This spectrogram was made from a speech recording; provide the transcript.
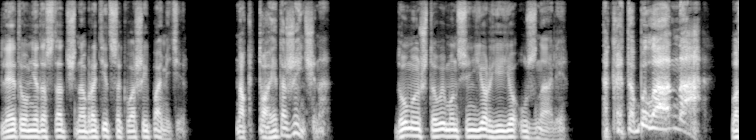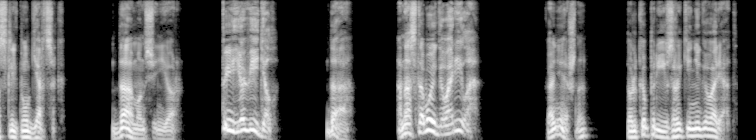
Для этого мне достаточно обратиться к вашей памяти». «Но кто эта женщина?» «Думаю, что вы, монсеньор, ее узнали». «Так это была она!» — воскликнул герцог. «Да, монсеньор». «Ты ее видел?» «Да». «Она с тобой говорила?» «Конечно. Только призраки не говорят».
